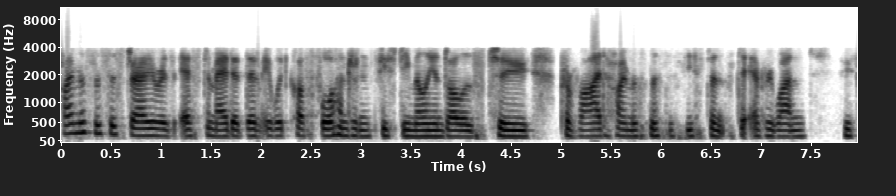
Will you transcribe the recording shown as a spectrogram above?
Homelessness Australia has estimated that it would cost $450 million to provide homelessness assistance to everyone who's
